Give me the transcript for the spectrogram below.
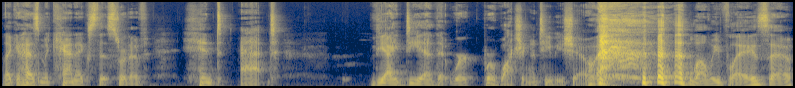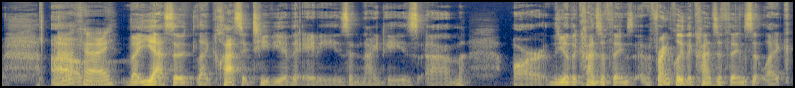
Like it has mechanics that sort of hint at the idea that we're we're watching a TV show while we play. So, um, Okay. but yeah, so like classic TV of the '80s and '90s um, are you know the kinds of things. Frankly, the kinds of things that like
